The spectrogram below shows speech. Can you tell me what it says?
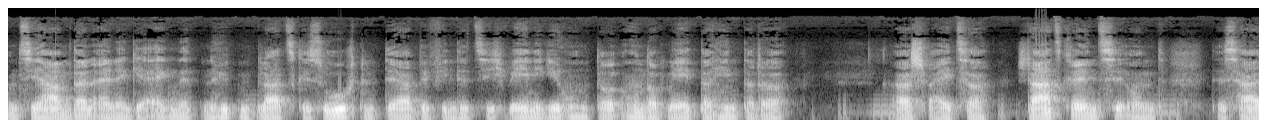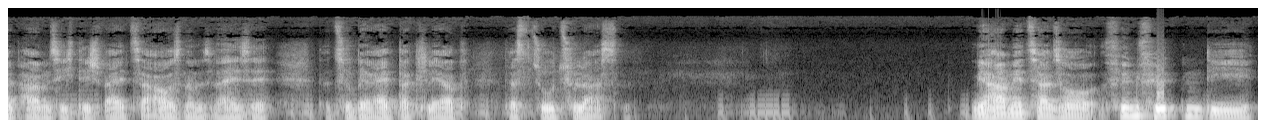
und sie haben dann einen geeigneten Hüttenplatz gesucht und der befindet sich wenige hundert Meter hinter der äh, Schweizer Staatsgrenze und deshalb haben sich die Schweizer ausnahmsweise dazu bereit erklärt, das zuzulassen. Wir haben jetzt also fünf Hütten, die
